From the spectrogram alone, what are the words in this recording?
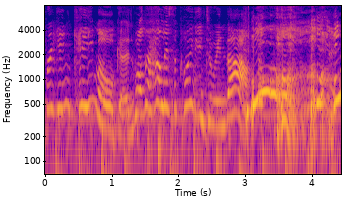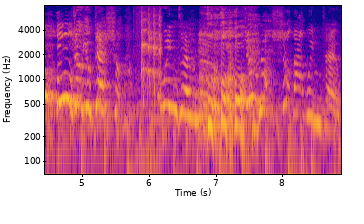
frigging key, Morgan. What the hell is the point in doing that? Don't you dare shut that f***ing window. Do not shut that window.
